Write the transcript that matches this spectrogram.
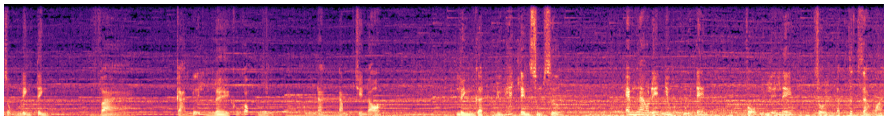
dụng linh tinh và cả lưỡi lê của góc nhìn cũng đang nằm trên đó. Linh gần như hét lên sung sướng. Em lao đến như một mũi tên vỗ lưỡi lê rồi lập tức ra ngoài.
